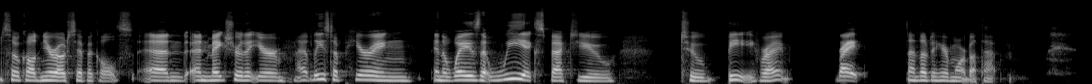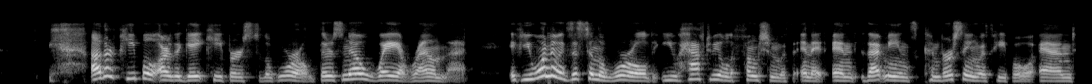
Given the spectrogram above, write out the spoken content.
so-called neurotypicals and and make sure that you're at least appearing in the ways that we expect you to be. Right. Right. I'd love to hear more about that. Other people are the gatekeepers to the world. There's no way around that. If you want to exist in the world, you have to be able to function within it. And that means conversing with people and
